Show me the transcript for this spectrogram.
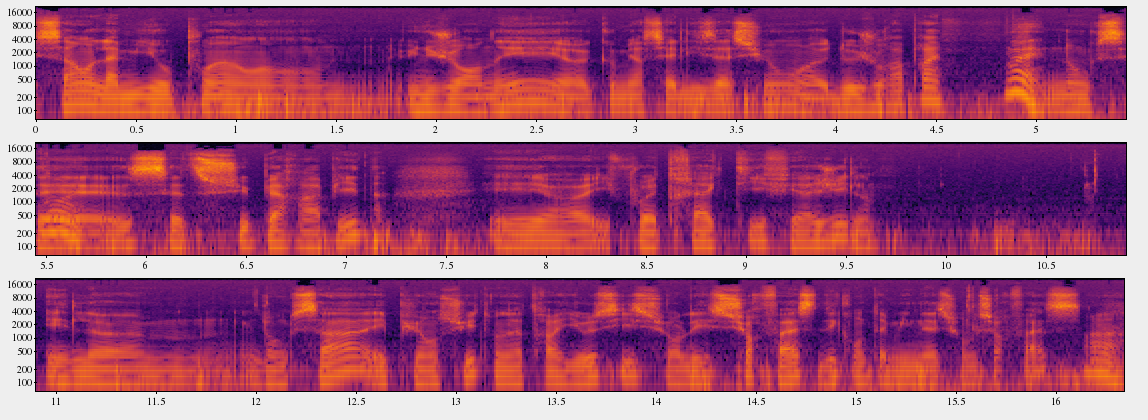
ça, on l'a mis au point en une journée, commercialisation deux jours après. Ouais. Donc c'est super rapide et euh, il faut être réactif et agile. Et le- donc ça, et puis ensuite on a travaillé aussi sur les surfaces, décontamination de surface. Voilà.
